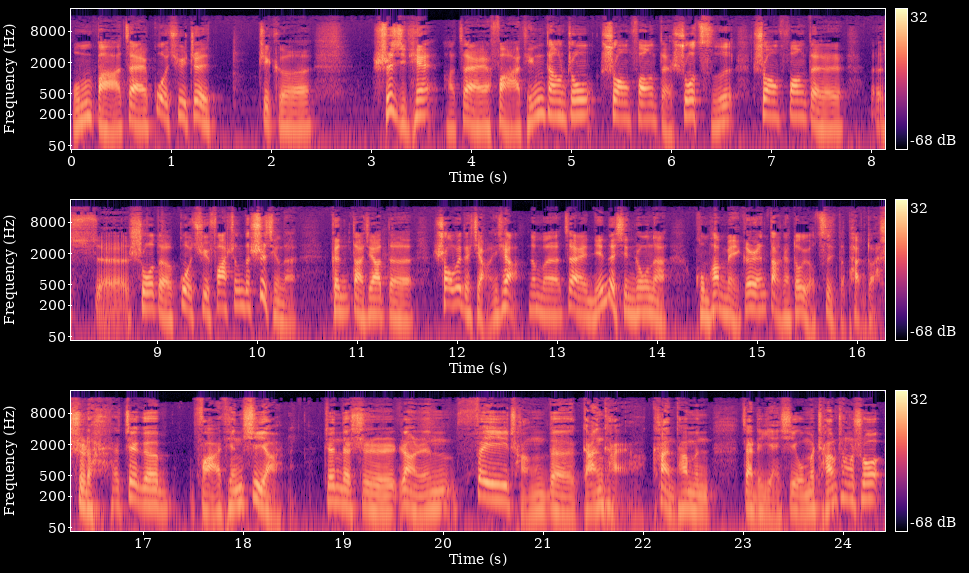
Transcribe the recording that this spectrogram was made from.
我们把在过去这这个十几天啊，在法庭当中双方的说辞、双方的呃呃说的过去发生的事情呢，跟大家的稍微的讲一下，那么在您的心中呢，恐怕每个人大概都有自己的判断。是的，这个法庭戏啊，真的是让人非常的感慨啊！看他们在这演戏，我们常常说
